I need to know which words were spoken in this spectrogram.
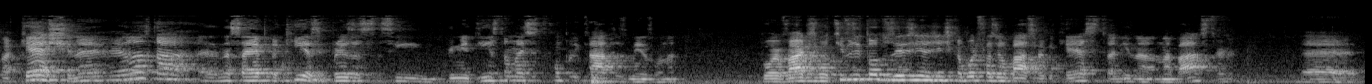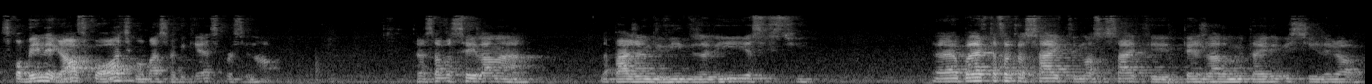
a Cash, né, ela está, é, nessa época aqui, as empresas assim, pimentinhas estão mais complicadas mesmo, né? Por vários motivos e todos eles a gente acabou de fazer um Baster Webcast ali na, na Baster, né? É, ficou bem legal, ficou ótimo o Baster Webcast, por sinal. Então é só você ir lá na, na página de vídeos ali e assistir. É, o Black está falando que o site, nosso site tem ajudado muito a ele investir, legal.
